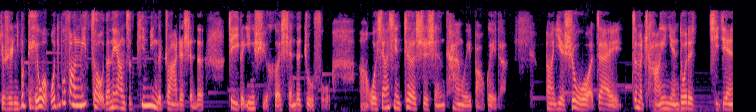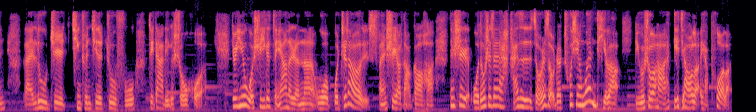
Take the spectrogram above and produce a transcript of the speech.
就是你不给我，我都不放你走的那样子，拼命的抓着神的这一个应许和神的祝福，啊、我相信这是神看为宝贵的。啊、也是我在这么长一年多的期间来录制青春期的祝福最大的一个收获，就因为我是一个怎样的人呢？我我知道凡事要祷告哈，但是我都是在孩子走着走着出现问题了，比如说哈跌跤了，哎呀破了，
